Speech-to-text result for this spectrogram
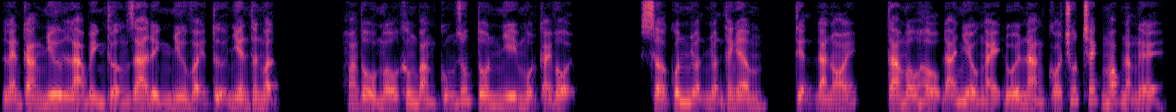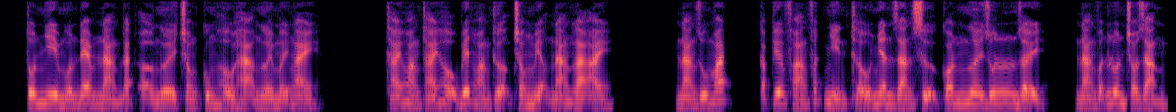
lén càng như là bình thường gia đình như vậy tự nhiên thân mật. Hoàng tổ mẫu không bằng cũng giúp tôn nhi một cái vội. Sở quân nhuận nhuận thanh âm, tiện đã nói, ta mẫu hậu đã nhiều ngày đối nàng có chút trách móc nặng nề, tôn nhi muốn đem nàng đặt ở ngươi trong cung hầu hạ ngươi mấy ngày. Thái hoàng thái hậu biết hoàng thượng trong miệng nàng là ai. Nàng rũ mắt, cặp kia phảng phất nhìn thấu nhân gian sự con ngươi run rẩy, nàng vẫn luôn cho rằng,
